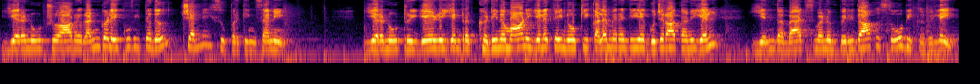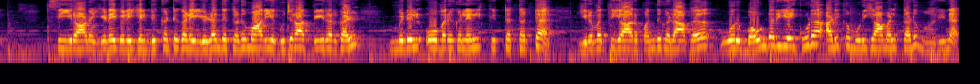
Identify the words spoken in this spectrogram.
இருநூற்று ஆறு ரன்களை குவித்தது சென்னை சூப்பர் கிங்ஸ் அணி. இருநூற்று ஏழு என்ற கடினமான இலக்கை நோக்கி களமிறங்கிய குஜராத் அணியில் எந்த பேட்ஸ்மேனும் பெரிதாக சோபிக்கவில்லை. சீரான இடைவெளியில் விக்கெட்டுகளை இழந்து தடுமாறிய குஜராத் வீரர்கள் மிடில் ஓவர்களில் கிட்டத்தட்ட இருபத்தி ஆறு பந்துகளாக ஒரு பவுண்டரியை கூட அடிக்க முடியாமல் தடுமாறினர்.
